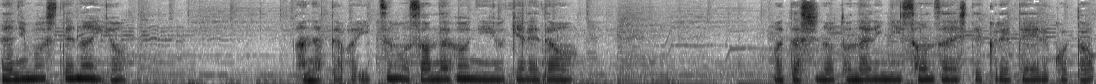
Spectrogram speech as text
何もしてないよ。あなたはいつもそんな風に言うけれど私の隣に存在してくれていること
